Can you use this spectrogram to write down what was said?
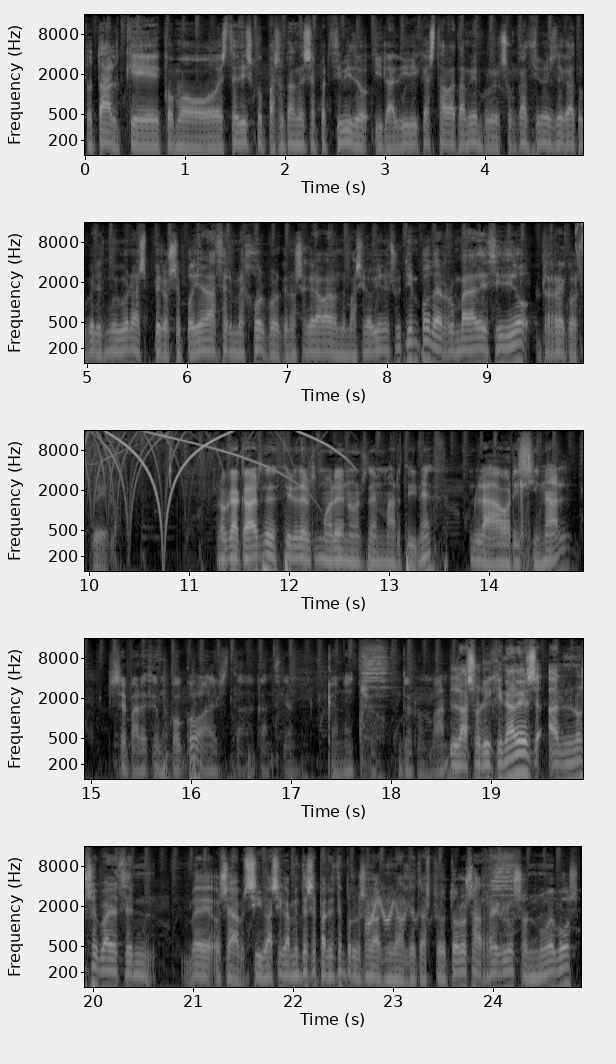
Total, que como este disco pasó tan desapercibido y la lírica estaba también, porque son canciones de Gato Pérez muy buenas, pero se podían hacer mejor porque no se grabaron demasiado bien en su tiempo, Derrumbar ha decidido reconstruirlo. Lo que acabas de decir de los morenos de Martínez, la original se parece un poco a esta canción que han hecho de. Las originales ah, no se parecen, eh, o sea, sí, básicamente se parecen porque son las mismas letras, pero todos los arreglos son nuevos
